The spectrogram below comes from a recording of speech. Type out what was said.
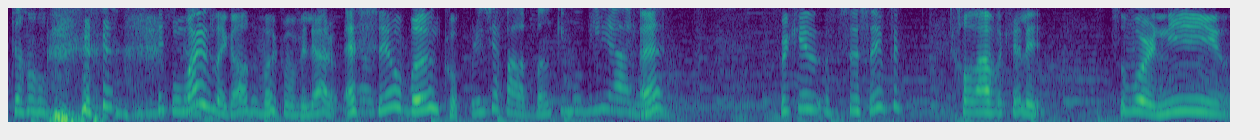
Então. O mais legal do banco imobiliário é ser o banco. Por isso já fala banco imobiliário. É? né? Porque você sempre rolava aquele suborninho,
